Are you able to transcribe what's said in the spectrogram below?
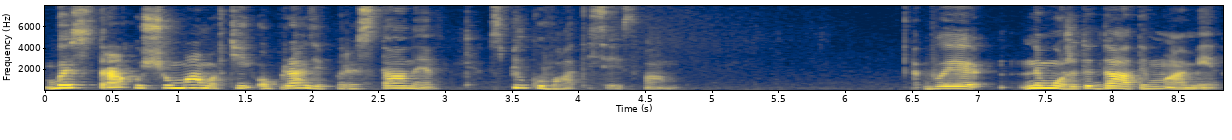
без страху, що мама в тій образі перестане спілкуватися із вами. Ви не можете дати мамі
